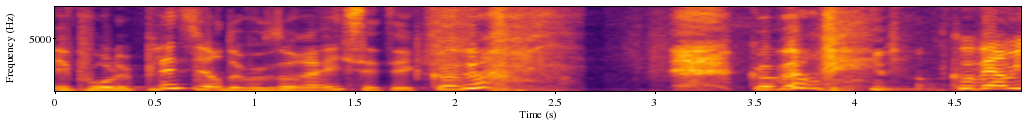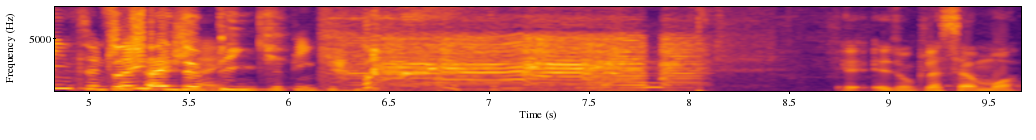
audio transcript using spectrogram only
Et pour le plaisir de vos oreilles, c'était Cover... Cover Me. Cover Me in Sunshine, Sunshine de de Pink. de Pink. Et, et donc là, c'est à moi.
